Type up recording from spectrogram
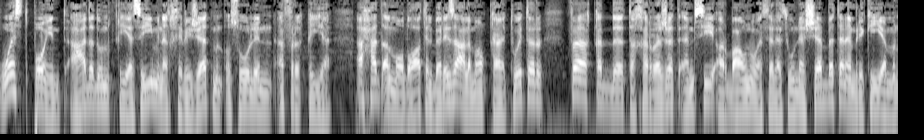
ويست بوينت عدد قياسي من الخريجات من أصول أفريقية. أحد الموضوعات البارزة على موقع تويتر فقد تخرجت أمس 34 شابة أمريكية من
